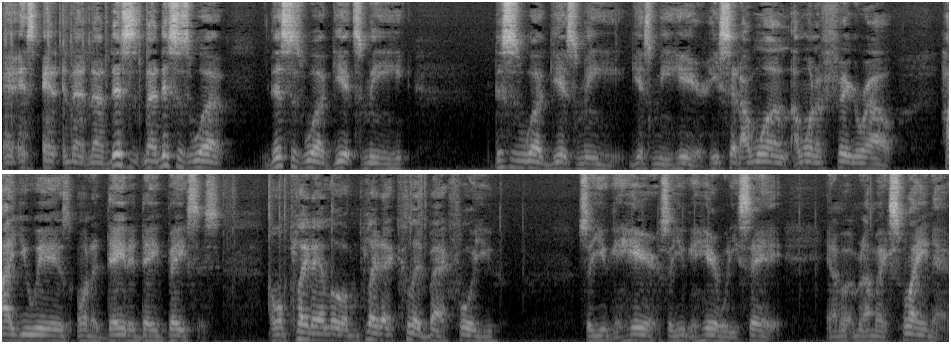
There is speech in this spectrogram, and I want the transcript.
And and, and now this is now this is what this is what gets me. This is what gets me gets me here. He said, "I want I want to figure out how you is on a day to day basis." I'm gonna play that little, I'm gonna play that clip back for you, so you can hear, so you can hear what he said, and I'm, I'm gonna explain that.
